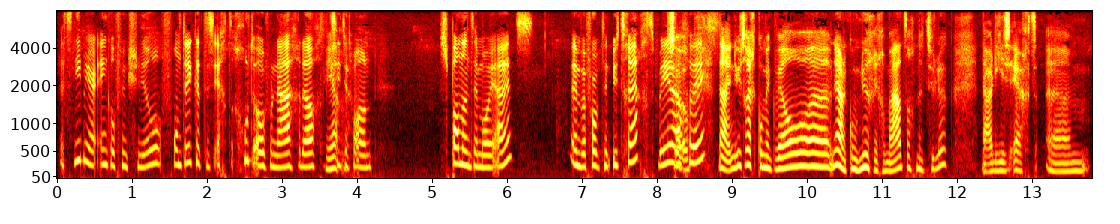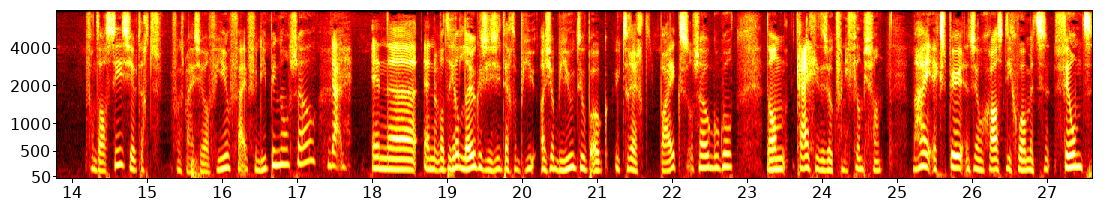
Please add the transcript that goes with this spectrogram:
het is niet meer enkel functioneel, vond ik. Het is echt goed over nagedacht. Het Ja. ziet er gewoon spannend en mooi uit. En bijvoorbeeld in Utrecht, ben je al geweest? nou in Utrecht kom ik wel, eh nou daar kom ik nu regelmatig natuurlijk. Nou, die is echt ehm, fantastisch. Je hebt echt, volgens mij is het wel vier of vijf verdiepingen of zo. Ja, En, eh, en wat heel leuk is, je ziet echt op, als je op YouTube ook Utrecht Bikes of zo googelt, dan krijg je dus ook van die filmpjes van My Experience. Zo'n gast die gewoon met filmt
